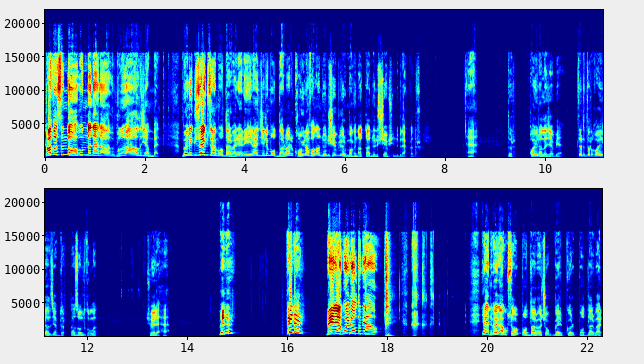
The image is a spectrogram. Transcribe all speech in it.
Kafasında o bundan. Bunu alacağım ben. Böyle güzel güzel modlar var. Yani eğlenceli modlar var. Koyuna falan dönüşebiliyorum. Bakın hatta dönüşeceğim şimdi bir dakika dur. He. Koyun alacağım ya. Dur dur koyun alacağım dur. Nasıl olur lan? Şöyle he. Beyler. Beyler. Beyler koyun oldum ya. yani böyle abuk sabuk modlar var. Çok garip garip modlar var.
